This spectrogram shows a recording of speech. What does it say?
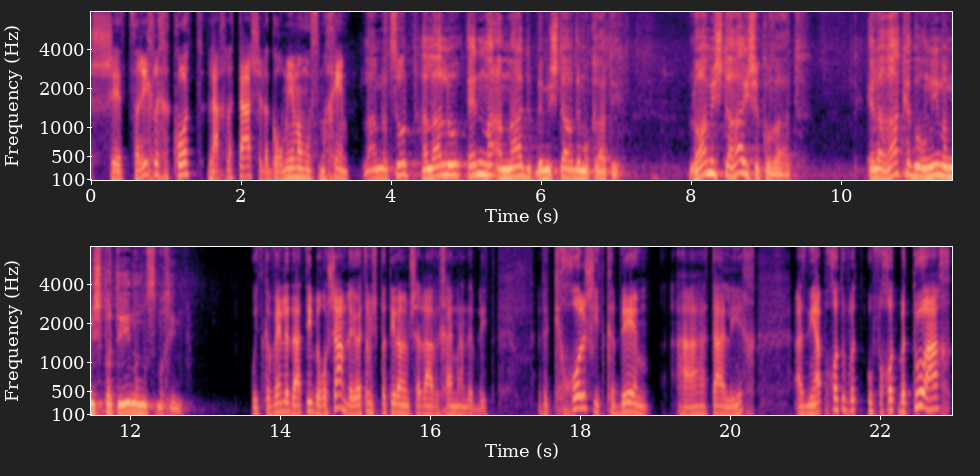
שצריך לחכות להחלטה של הגורמים המוסמכים. להמלצות הללו אין מעמד במשטר דמוקרטי. לא המשטרה היא שקובעת, אלא רק הגורמים המשפטיים המוסמכים. הוא התכוון לדעתי בראשם ליועץ המשפטי לממשלה אביחי מנדלבליט. וככל שהתקדם התהליך, אז נהיה פחות ופחות בטוח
